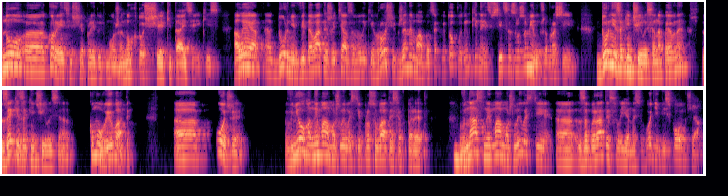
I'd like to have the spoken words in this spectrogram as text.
Ну, е, корейці ще прийдуть, може, ну хто ще, китайці якісь. Але е, дурнів віддавати життя за великі гроші вже нема, бо це квиток в один кінець. Всі це зрозуміли вже в Росії. Дурні закінчилися, напевне, зеки закінчилися. Кому воювати? Е, отже, в нього нема можливості просуватися вперед. В нас нема можливості е, забирати своє на сьогодні військовим шляхом.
